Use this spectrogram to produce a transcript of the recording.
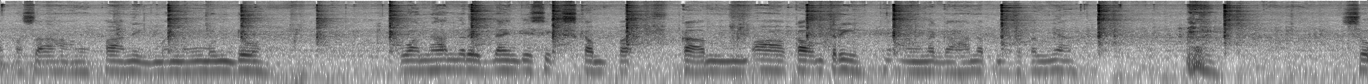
Napasahang panig man ng mundo. 196 kampa, kam, ah, country ang naghahanap na sa kanya. so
